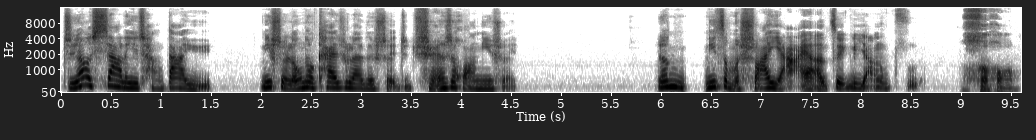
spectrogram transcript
只要下了一场大雨，你水龙头开出来的水就全是黄泥水，然后你你怎么刷牙呀？这个样子，哦，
